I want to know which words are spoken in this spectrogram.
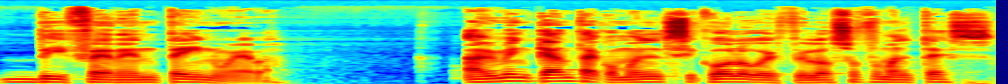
diferente y nueva. A mí me encanta cómo el psicólogo y filósofo maltés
